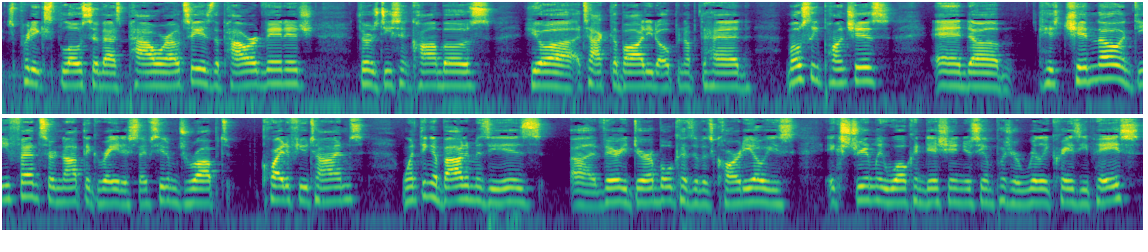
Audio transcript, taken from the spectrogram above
is pretty explosive as power. I would say is the power advantage. Throws decent combos. He'll uh, attack the body to open up the head. Mostly punches and um, his chin, though, and defense are not the greatest. I've seen him dropped quite a few times. One thing about him is he is uh, very durable because of his cardio. He's extremely well conditioned. You see him push a really crazy pace,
